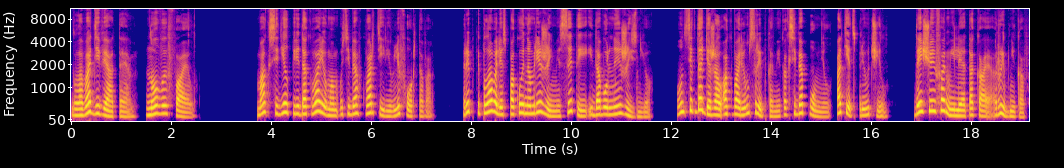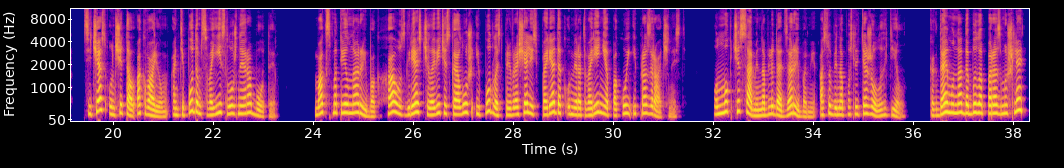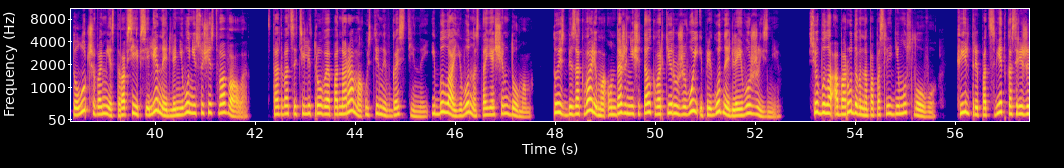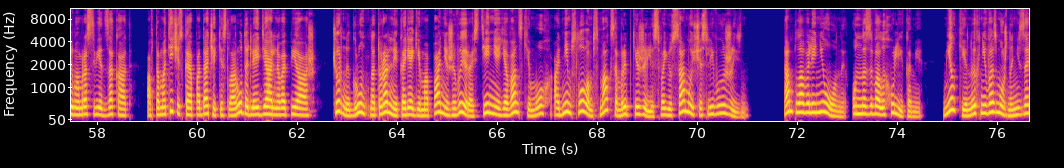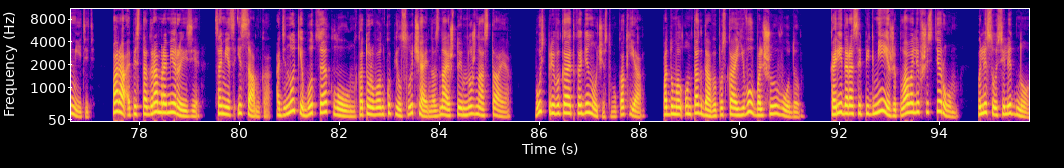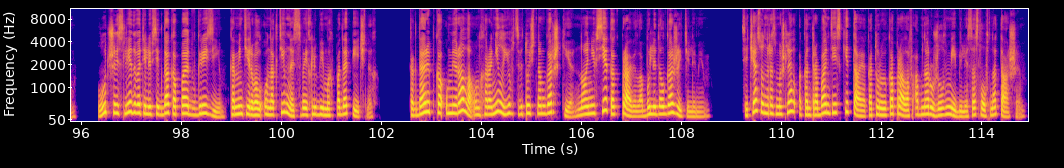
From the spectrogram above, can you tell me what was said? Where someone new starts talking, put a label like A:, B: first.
A: Глава 9. Новый файл. Макс сидел перед аквариумом у себя в квартире в Лефортово. Рыбки плавали в спокойном режиме, сытые и довольные жизнью. Он всегда держал аквариум с рыбками, как себя помнил, отец приучил. Да еще и фамилия такая – Рыбников. Сейчас он считал аквариум антиподом своей сложной работы. Макс смотрел на рыбок. Хаос, грязь, человеческая ложь и подлость превращались в порядок, умиротворение, покой и прозрачность. Он мог часами наблюдать за рыбами, особенно после тяжелых дел. Когда ему надо было поразмышлять, то лучшего места во всей вселенной для него не существовало. 120-литровая панорама у стены в гостиной и была его настоящим домом. То есть без аквариума он даже не считал квартиру живой и пригодной для его жизни. Все было оборудовано по последнему слову. Фильтры, подсветка с режимом рассвет-закат, автоматическая подача кислорода для идеального pH, черный грунт, натуральные коряги мапани, живые растения, яванский мох. Одним словом, с Максом рыбки жили свою самую счастливую жизнь. Там плавали неоны, он называл их уликами. Мелкие, но их невозможно не заметить. Пара апистограмм рамирези, Самец и самка. Одинокий боция-клоун, которого он купил случайно, зная, что им нужна стая. Пусть привыкает к одиночеству, как я. Подумал он тогда, выпуская его в большую воду. Коридорос и пигмеи же плавали в шестером, пылесосили дно. Лучшие исследователи всегда копают в грязи, комментировал он активность своих любимых подопечных. Когда рыбка умирала, он хоронил ее в цветочном горшке, но они все, как правило, были долгожителями. Сейчас он размышлял о контрабанде из Китая, которую Капралов обнаружил в мебели, со слов Наташи.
